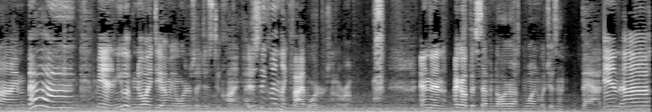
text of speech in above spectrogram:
I'm back. Man, you have no idea how many orders I just declined. I just declined like five orders in a row. and then I got the $7 one, which isn't bad. And uh,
